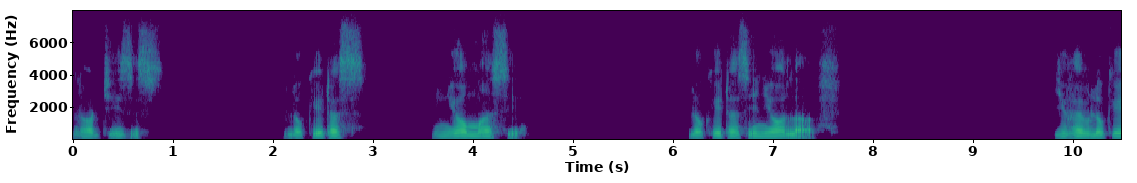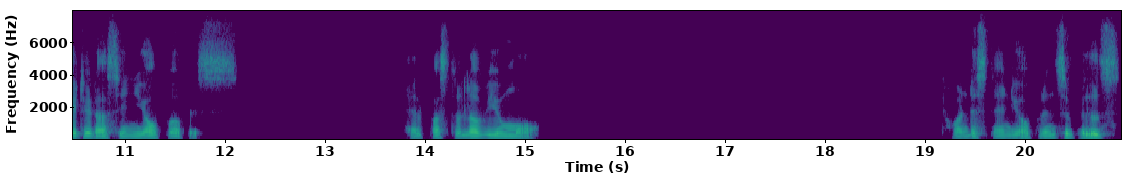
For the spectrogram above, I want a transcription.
Lord Jesus, locate us in your mercy. Locate us in your love. You have located us in your purpose. Help us to love you more. To understand your principles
